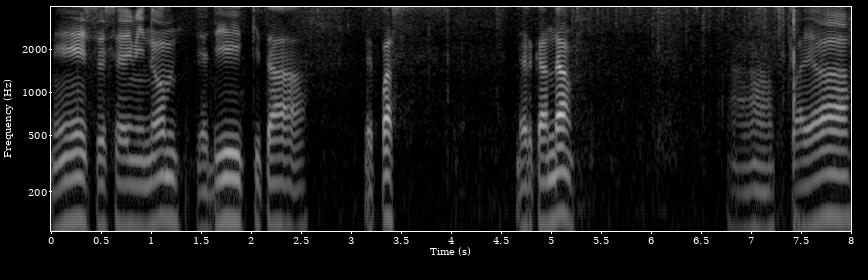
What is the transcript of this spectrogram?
Ini selesai minum. Jadi kita lepas dari kandang. Nah, supaya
